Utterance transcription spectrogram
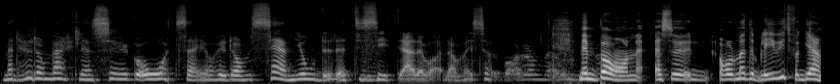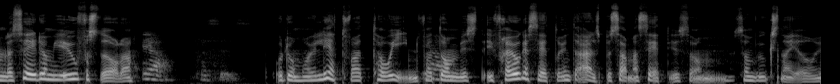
Men hur de verkligen sög åt sig och hur de sen gjorde det till sitt, ja det var, de är så de. Men barn, alltså har de inte blivit för gamla så är de ju oförstörda. Ja, precis. Och de har ju lätt för att ta in för att Ja. de ist- ifrågasätter ju inte alls på samma sätt ju som, som vuxna gör.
